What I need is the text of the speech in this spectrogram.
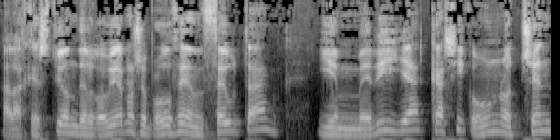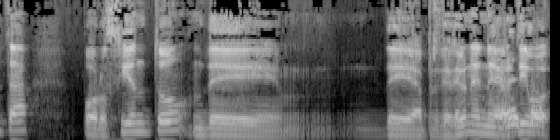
a la gestión del gobierno se produce en Ceuta y en Merilla, casi con un 80% de, de apreciación en negativo.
